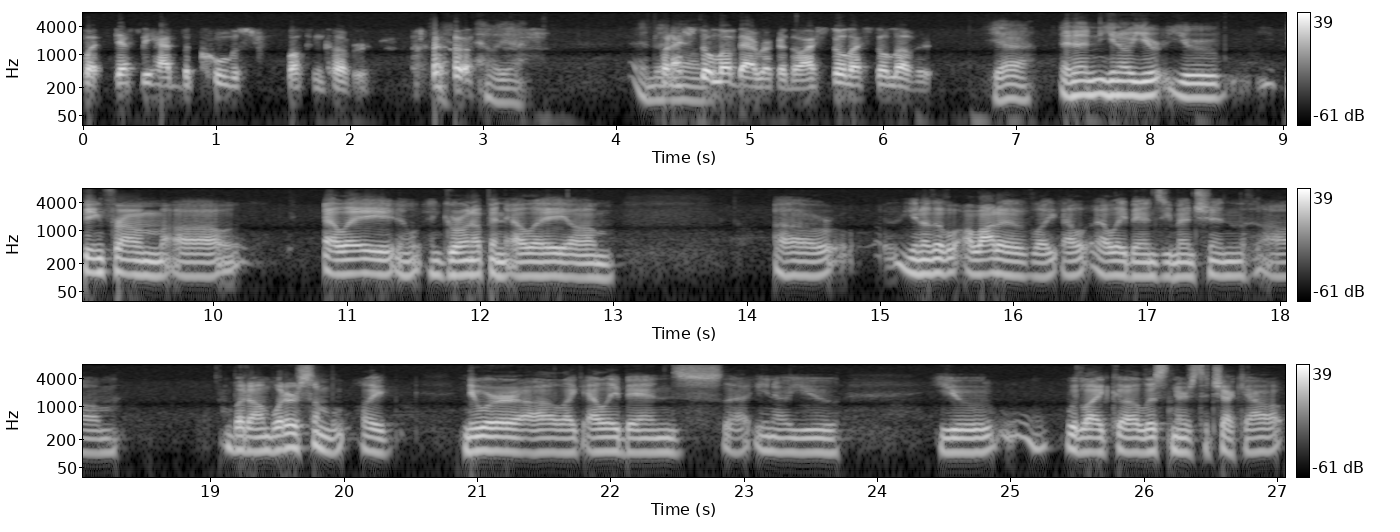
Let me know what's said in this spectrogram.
But definitely had the coolest fucking cover. Hell yeah! And but I um, still love that record though. I still I still love it. Yeah, and then you know you you being from uh, L.A. and growing up in L.A. Um, uh, you know a lot of like L- L.A. bands you mentioned, um, but um, what are some like newer uh, like L.A. bands that you know you you would like uh, listeners to check out?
